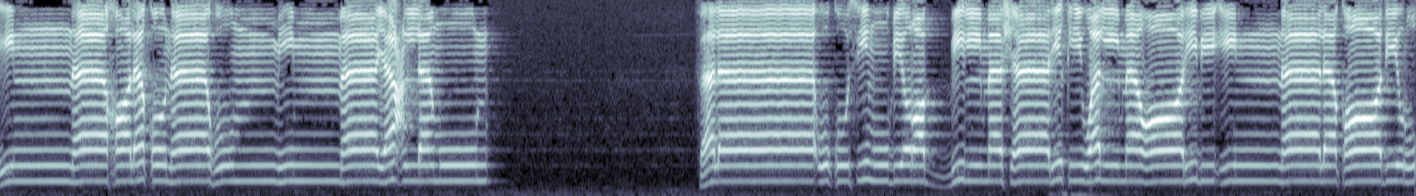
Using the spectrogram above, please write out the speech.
إِنَّا خَلَقْنَاهُم مِّمَّا يَعْلَمُونَ فَلَا أُقْسِمُ بِرَبِّ الْمَشَارِقِ وَالْمَغَارِبِ إِنَّا لَقَادِرُونَ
